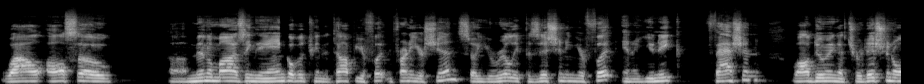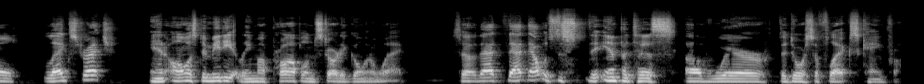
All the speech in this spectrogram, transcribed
while also uh, minimizing the angle between the top of your foot and front of your shin. So you're really positioning your foot in a unique fashion while doing a traditional leg stretch. And almost immediately, my problem started going away. So that that that was the, the impetus of where the dorsiflex came from.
